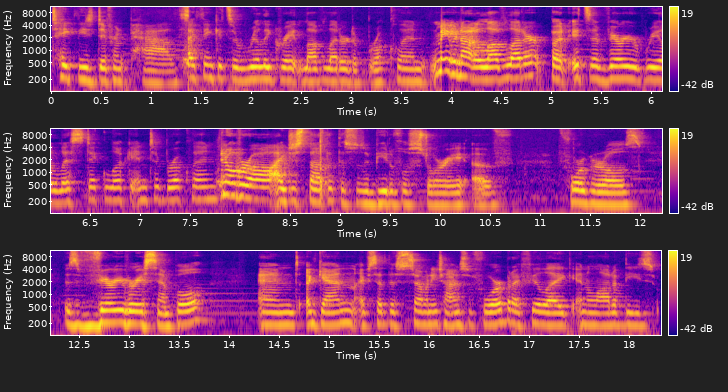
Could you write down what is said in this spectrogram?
take these different paths. I think it's a really great love letter to Brooklyn. Maybe not a love letter, but it's a very realistic look into Brooklyn. And overall, I just thought that this was a beautiful story of four girls. It's very, very simple. And again, I've said this so many times before, but I feel like in a lot of these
